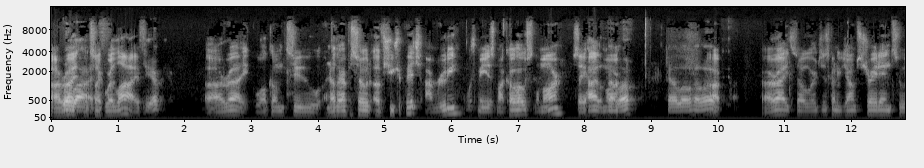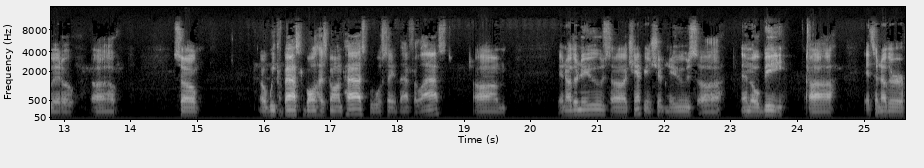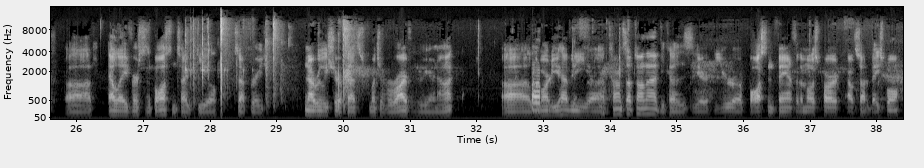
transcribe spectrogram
All right, looks like we're live. Yep. All right, welcome to another episode of Shoot Your Pitch. I'm Rudy. With me is my co-host Lamar. Say hi, Lamar. Hello. Hello. Hello. Uh, All right, so we're just going to jump straight into it. Uh, so, a week of basketball has gone past, but we'll save that for last. Um, in other news, uh, championship news, uh, MLB, uh, it's another uh, LA versus Boston type deal separation. Not really sure if that's much of a rivalry or not. Uh, Lamar, do you have any uh, concept on that? Because you're you're a Boston fan for the most part, outside of baseball.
